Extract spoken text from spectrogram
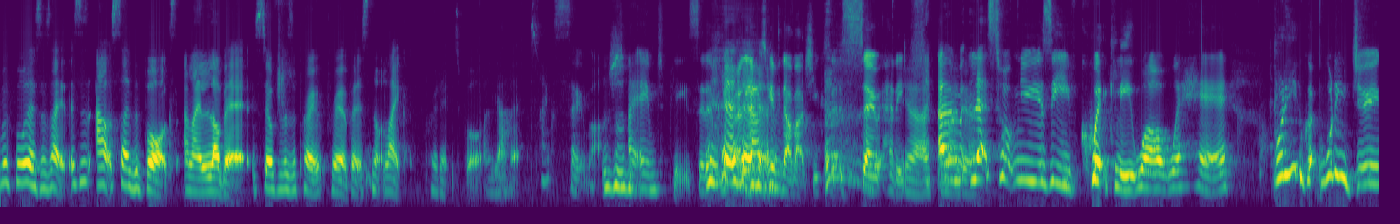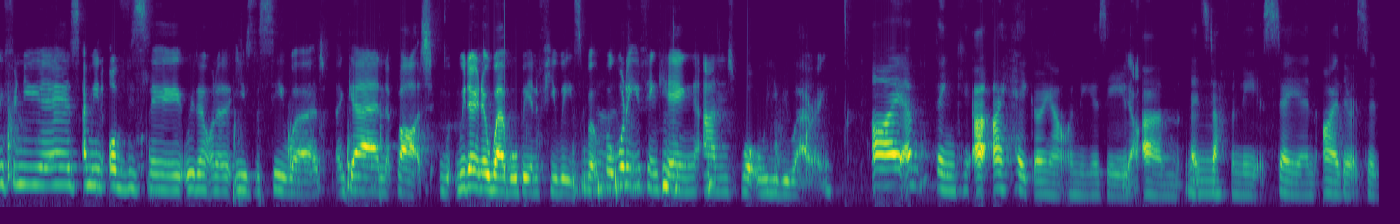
before this, I was like, this is outside the box, and I love it. It still feels appropriate, but it's not like predictable. I love it. Thanks so much. I aim to please. So I'm going to have to give that back to you because it's so heavy. Yeah, um, imagine. let's talk New Year's Eve quickly while we're here. What are you What are you doing for New Year's? I mean, obviously, we don't want to use the c word again, but we don't know where we'll be in a few weeks. But but what are you thinking, and what will you be wearing? I am thinking. I, I hate going out on New Year's Eve. Yeah. Um, It's definitely stay in. Either it's an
